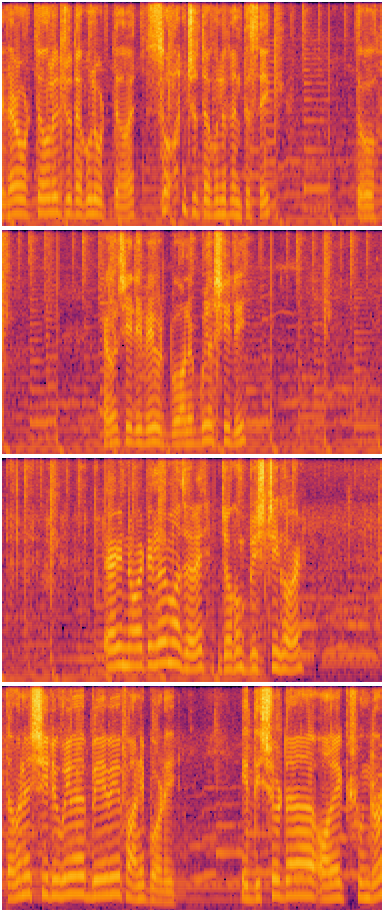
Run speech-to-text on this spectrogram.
এখানে উঠতে হলে জুতা খুলে উঠতে হয়। সো জুতা খুলে ফেলতেছি তো, এখন সিঁড়ি পেয়ে উঠবো। অনেকগুলো সিঁড়ি। এই নয়টিলার মাজারে যখন বৃষ্টি হয়, তখন এই সিঁড়িগুলো বেয়ে বেয়ে পানি পড়ে। এই দৃশ্যটা অনেক সুন্দর।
